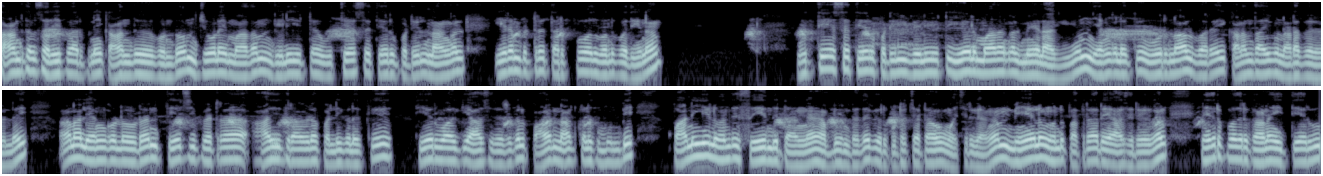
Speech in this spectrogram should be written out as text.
சான்றிதழ் சரிபார்ப்பினை கலந்து கொண்டோம். ஜூலை மாதம் வெளியிட்ட உத்தேச தேர்வு பட்டியலில் நாங்கள் இடம்பெற்று தற்போது வந்து பார்த்திங்கன்னா உத்தேச தேர்வு பட்டியலில் வெளியிட்டு ஏழு மாதங்கள் மேலாகியும் எங்களுக்கு ஒரு நாள் வரை கலந்தாய்வு நடைபெறவில்லை. ஆனால் எங்களுடன் தேர்ச்சி பெற்ற ஆதிதிராவிட பள்ளிகளுக்கு தேர்வாகிய ஆசிரியர்கள் பல நாட்களுக்கு முன்பே பணியில் வந்து சேர்ந்துட்டாங்க அப்படின்றத ஒரு குற்றச்சாட்டாகவும் வச்சுருக்காங்க. மேலும் வந்து பத்திராரி ஆசிரியர்கள் எதிர்ப்பதற்கான இத்தேர்வு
